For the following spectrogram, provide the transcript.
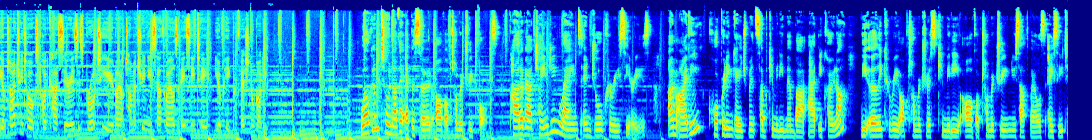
The Optometry Talks podcast series is brought to you by Optometry New South Wales ACT, your peak professional body. Welcome to another episode of Optometry Talks, part of our Changing Lanes and Dual Career series. I'm Ivy, Corporate Engagement Subcommittee member at ICONA, the Early Career Optometrist Committee of Optometry New South Wales ACT.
